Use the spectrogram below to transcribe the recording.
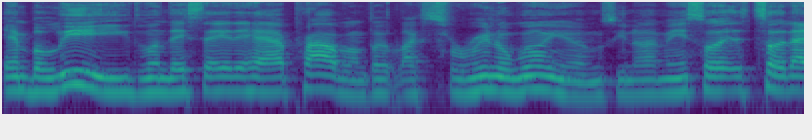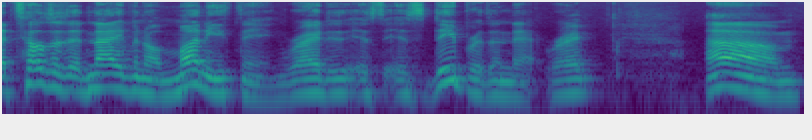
and believed when they say they have problems, but like Serena Williams, you know what I mean? So so that tells us it's not even a money thing, right? It- It's it's deeper than that, right? Um,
